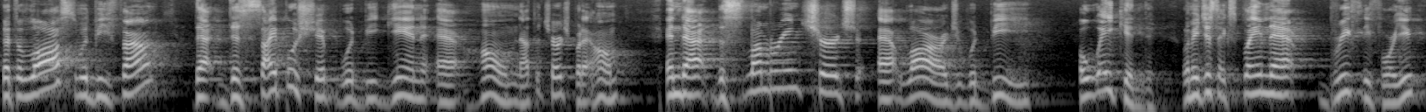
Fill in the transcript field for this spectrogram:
that the lost would be found, that discipleship would begin at home, not the church, but at home, and that the slumbering church at large would be awakened. Let me just explain that briefly for you.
